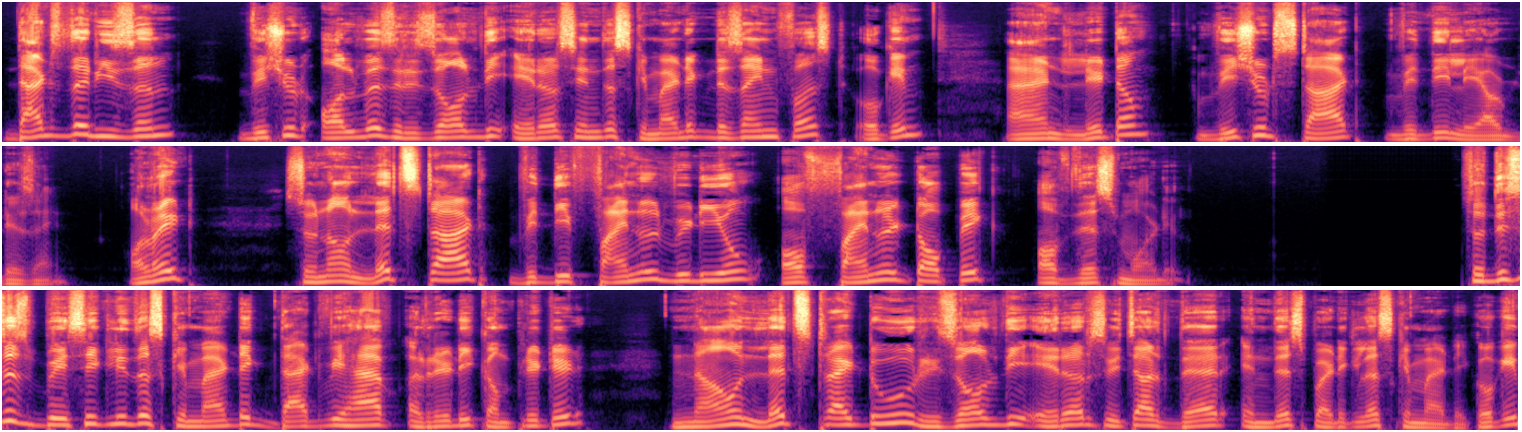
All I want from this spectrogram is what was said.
That's the reason we should always resolve the errors in the schematic design first okay? And later we should start with the layout design alright so now let's start with the final video of final topic of this module. So this is basically the schematic that we have already completed. Now let's try to resolve the errors which are there in this particular schematic. Okay.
